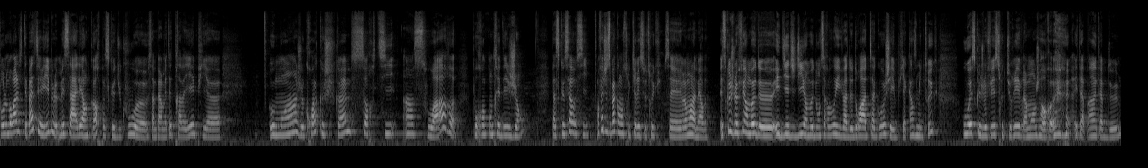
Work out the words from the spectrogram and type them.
pour le moral, c'était pas terrible, mais ça allait encore parce que du coup, euh, ça me permettait de travailler. Et puis, euh, au moins, je crois que je suis quand même sortie un soir pour rencontrer des gens. Parce que ça aussi. En fait, je sais pas comment structurer ce truc. C'est vraiment la merde. Est-ce que je le fais en mode euh, ADHD, en mode mon cerveau il va de droite à gauche et puis il y a 15 000 trucs? Ou est-ce que je le fais structuré vraiment genre étape 1, étape 2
